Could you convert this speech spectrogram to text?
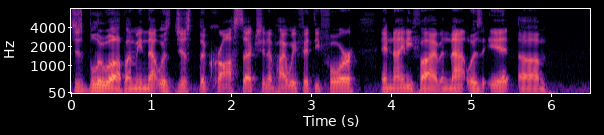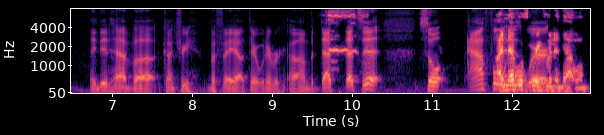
just blew up. I mean, that was just the cross section of Highway 54 and 95, and that was it. Um, they did have a country buffet out there, whatever, um, but that's that's it. So Athol. I never frequented that one.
